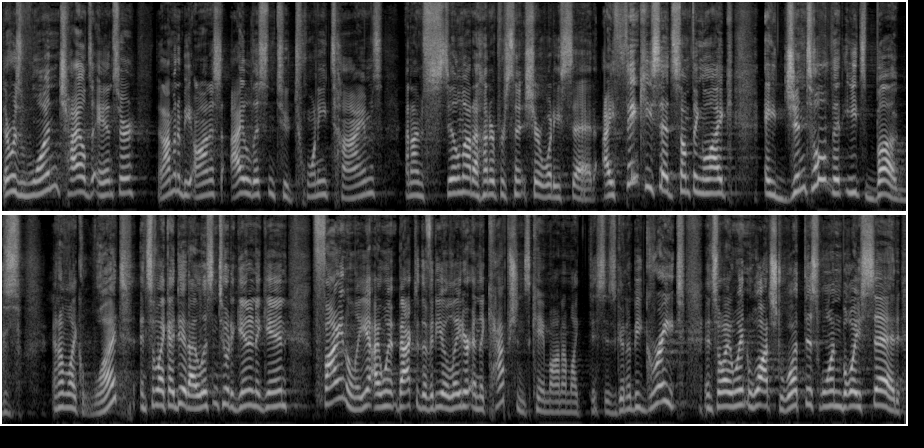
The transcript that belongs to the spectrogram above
There was one child's answer that I'm going to be honest, I listened to 20 times and I'm still not 100% sure what he said. I think he said something like, a gentle that eats bugs. And I'm like, what? And so, like I did, I listened to it again and again. Finally, I went back to the video later and the captions came on. I'm like, this is gonna be great. And so I went and watched what this one boy said.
